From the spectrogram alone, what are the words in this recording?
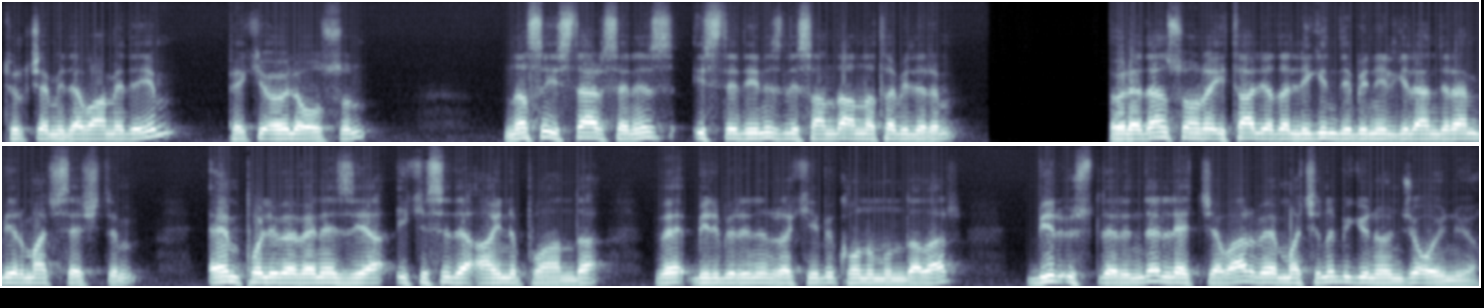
Türkçe mi devam edeyim? Peki öyle olsun. Nasıl isterseniz istediğiniz lisanda anlatabilirim. Öğleden sonra İtalya'da ligin dibini ilgilendiren bir maç seçtim. Empoli ve Venezia ikisi de aynı puanda ve birbirinin rakibi konumundalar. Bir üstlerinde Lecce var ve maçını bir gün önce oynuyor.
